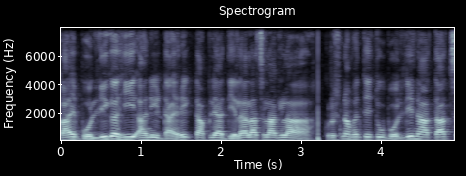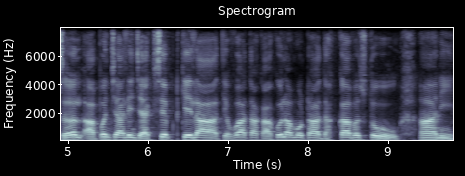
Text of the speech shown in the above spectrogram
काय बोल बोलली ग ही आणि डायरेक्ट आपल्या दिलालाच लागला. कृष्णा म्हणते तू बोलली ना आता चल आपण चॅलेंज ऍक्सेप्ट केला. तेव्हा आता काकूला मोठा धक्का बसतो. आणि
